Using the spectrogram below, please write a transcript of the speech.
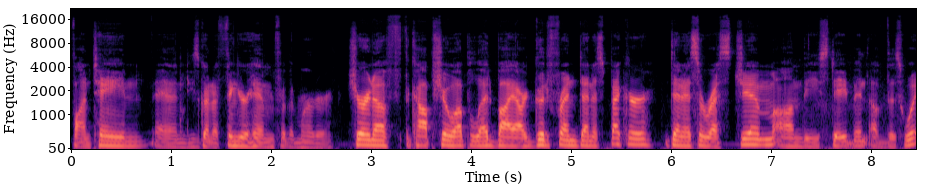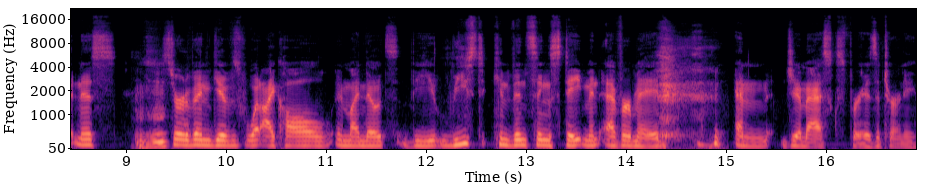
Fontaine, and he's going to finger him for the murder. Sure enough, the cops show up, led by our good friend Dennis Becker. Dennis arrests Jim on the statement of this witness. Mm-hmm. Sturtevant gives what I call in my notes the least convincing statement ever made, and Jim asks for his attorney.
